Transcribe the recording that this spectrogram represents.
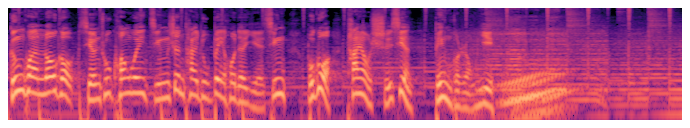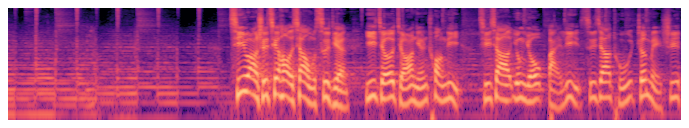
更换 logo 显出匡威谨慎态度背后的野心，不过他要实现并不容易。七月二十七号下午四点，一九九二年创立，旗下拥有百丽、思加图、真美诗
